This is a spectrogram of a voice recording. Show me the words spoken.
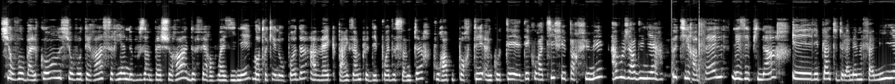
Sur vos balcons, sur vos terrasses, rien ne vous empêchera de faire voisiner votre kénopode avec, par exemple, des pois de senteur pour apporter un côté décoratif et parfumé à vos jardinières. Petit rappel, les épinards et les plantes de la même famille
